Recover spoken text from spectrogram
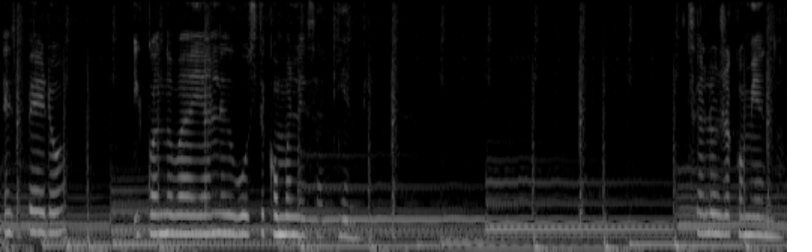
Espero y cuando vayan les guste cómo les atiende. Se los recomiendo.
